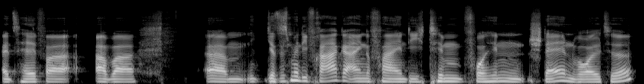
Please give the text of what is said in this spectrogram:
als Helfer. Aber ähm, jetzt ist mir die Frage eingefallen, die ich Tim vorhin stellen wollte.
